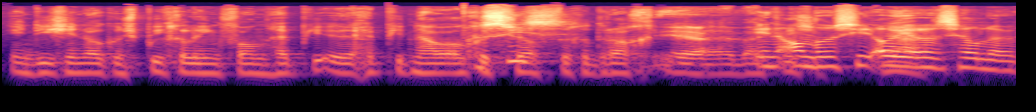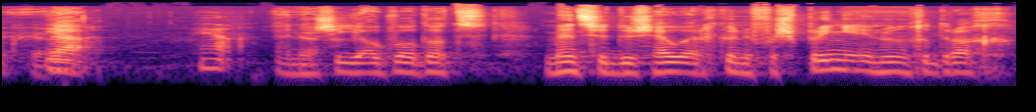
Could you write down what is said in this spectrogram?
in die zin ook een spiegeling van: heb je, eh, heb je het nou ook Precies. hetzelfde gedrag? eh, Ja. bij in crisis? andere oh ja. dat is heel leuk. Ja. Ja. Ja. En dan Ja. zie je ook wel dat mensen dus heel erg kunnen verspringen in hun gedrag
